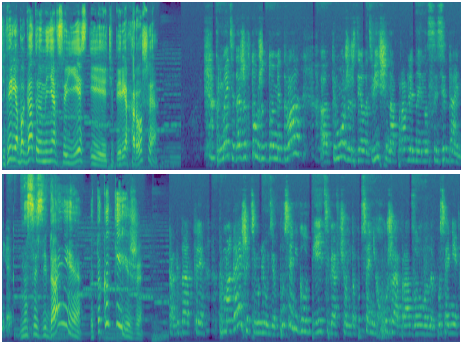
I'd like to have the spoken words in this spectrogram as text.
Теперь я богатый, у меня все есть, и теперь я хорошая? Понимаете, даже в том же доме 2 а, ты можешь сделать вещи, направленные на созидание. На созидание? Это какие же? Когда ты помогаешь этим людям, пусть они глупее тебя в чем-то, пусть они хуже образованы, пусть они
